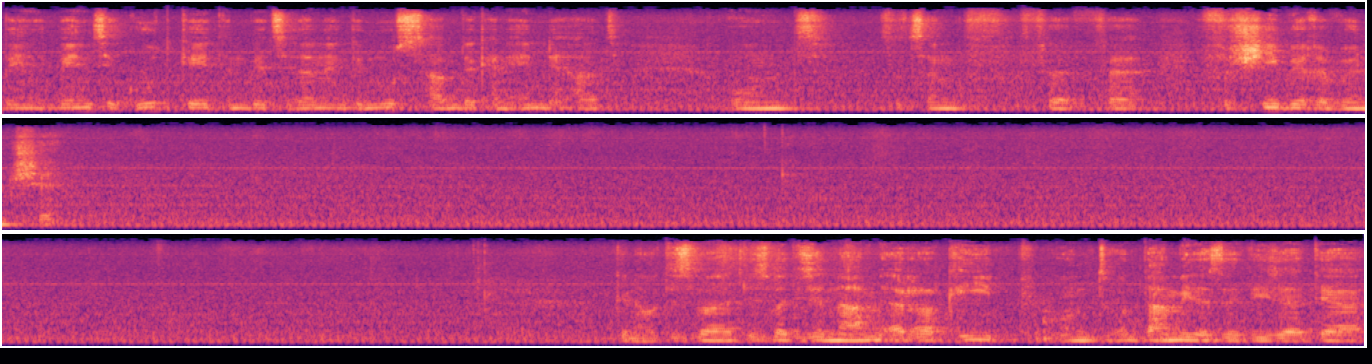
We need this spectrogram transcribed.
wenn, wenn sie gut geht, dann wird sie dann einen Genuss haben, der kein Ende hat und sozusagen ver, ver, verschiebe ihre Wünsche. Das war, das war dieser Name Rakib und, und damit also dieser, der,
